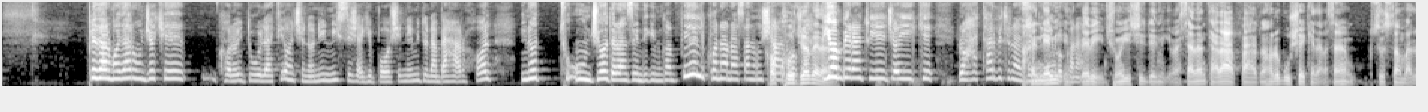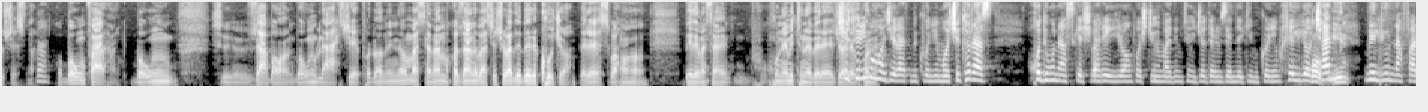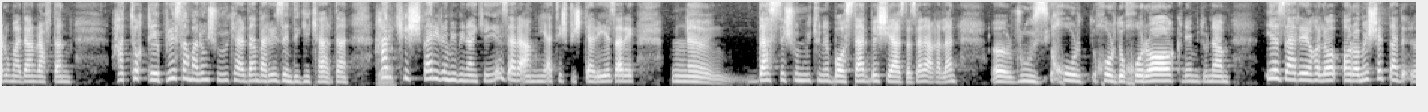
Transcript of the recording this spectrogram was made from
پدر مادر اونجا که کارهای دولتی آنچنانی نیستش اگه باشه نمی‌دونم. به هر حال اینا تو اونجا دارن زندگی می‌کنن. ول کنن اصلا اون شهر خب رو. کجا برن؟ بیان برن توی یه جایی که راحت تر بتونن زندگی نمی... بکنن. ببین شما یه چیز داری میگی مثلا طرف فرضاً حالا بوشه کنه مثلا سیستان بلوچستان. بله. خب با اون فرهنگ با اون زبان با اون لحجه فلان اینا مثلا می‌خواد زن و بچه‌شو بده بره کجا؟ بره اصفهان؟ بره مثلا خونه می‌تونه بره اجاره چطوری بکنه. مهاجرت می‌کنیم ما چطور از خودمون از کشور ایران پشتیم اومدیم تو اینجا داریم زندگی می‌کنیم؟ خیلی خب چند این میلیون نفر اومدن رفتن. حتی قبرس هم الان شروع کردن برای زندگی کردن. هر کشوری رو می‌بینن که یه ذره امنیتش بیشتره یه ذره دستشون می‌تونه بازتر بشه از نظر اقلا روز خورد, خورد و خوراک نمی‌دونم یه ذره حالا آرامش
